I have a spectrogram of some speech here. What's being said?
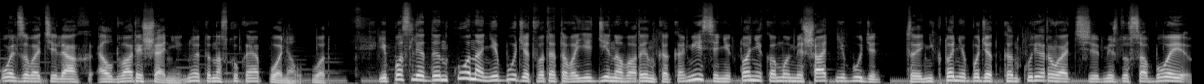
пользователях L2 решений. Ну, это насколько я понял. Вот. И после Денкона не будет вот этого единого рынка комиссии, никто никому мешать не будет, никто не будет конкурировать между собой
